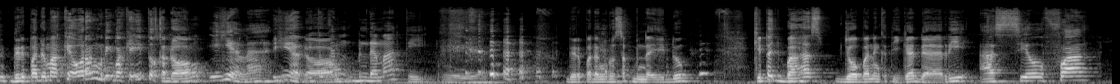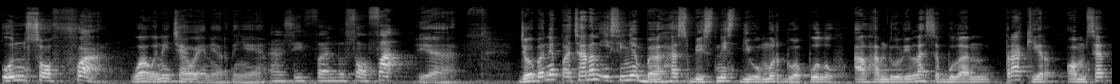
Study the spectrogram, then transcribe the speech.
Daripada make orang mending pakai itu ke dong. Iyalah. Iya Itu dong. kan benda mati. Iya. Daripada ngerusak benda hidup. Kita bahas jawaban yang ketiga dari Asilva Unsofa. Wow, ini cewek ini artinya ya. Asifa Nusofa. Iya. Jawabannya pacaran isinya bahas bisnis di umur 20. Alhamdulillah sebulan terakhir omset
